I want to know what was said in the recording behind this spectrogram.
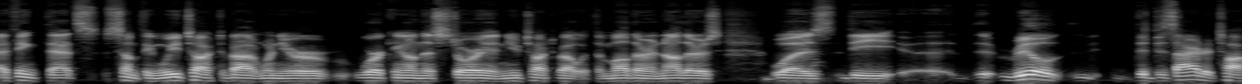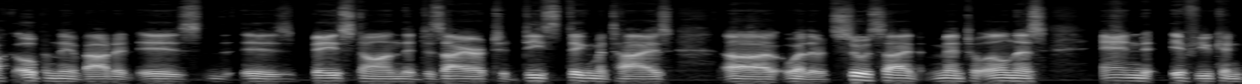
I think that's something we talked about when you were working on this story, and you talked about with the mother and others was the, uh, the real the desire to talk openly about it is is based on the desire to destigmatize uh, whether it's suicide, mental illness, and if you can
